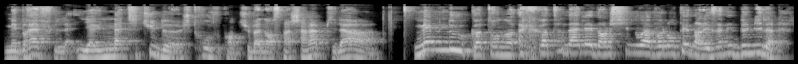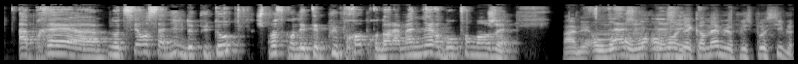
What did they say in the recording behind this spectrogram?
mais bref, il y a une attitude, je trouve, quand tu vas dans ce machin-là. Puis là, même nous, quand on quand on allait dans le chinois à volonté dans les années 2000, après notre séance à Lille de tôt, je pense qu'on était plus propre dans la manière dont on mangeait. Ah, mais on, on mangeait quand même le plus possible.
